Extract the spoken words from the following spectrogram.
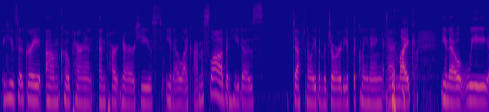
he's a great um, co-parent and partner. He's, you know, like I'm a slob and he does definitely the majority of the cleaning and like, you know, we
